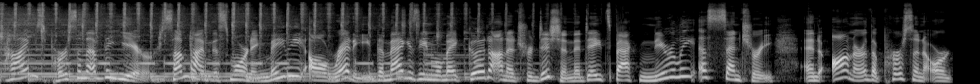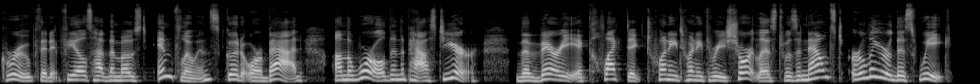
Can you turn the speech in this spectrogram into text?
Times Person of the Year. Sometime this morning, maybe already, the magazine will make good on a tradition that dates back nearly a century and honor the person or group that it feels had the most influence, good or bad, on the world in the past year. The very eclectic 2023 shortlist was announced earlier this week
